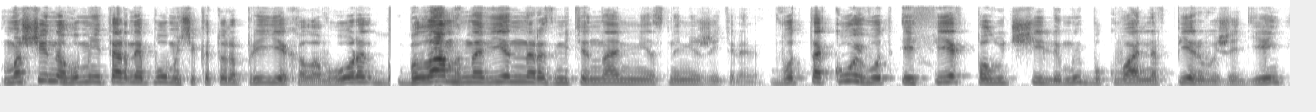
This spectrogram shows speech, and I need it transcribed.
машина гуманитарной помощи, которая приехала в город, была мгновенно разметена местными жителями. Вот такой вот эффект получили мы буквально в первый же день,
